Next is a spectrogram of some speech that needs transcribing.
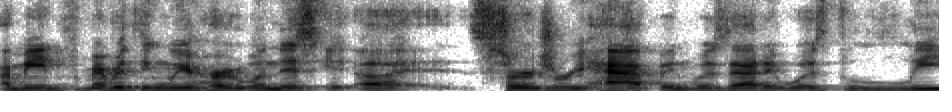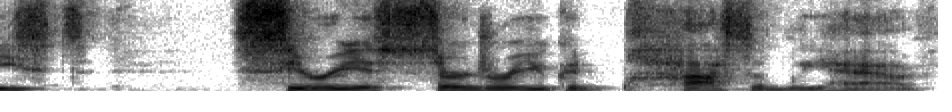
I mean, from everything we heard when this uh, surgery happened, was that it was the least serious surgery you could possibly have,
